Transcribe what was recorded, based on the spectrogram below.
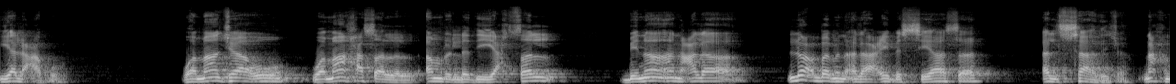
ليلعبوا وما جاءوا وما حصل الأمر الذي يحصل بناء على لعبة من ألاعيب السياسة الساذجة، نحن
